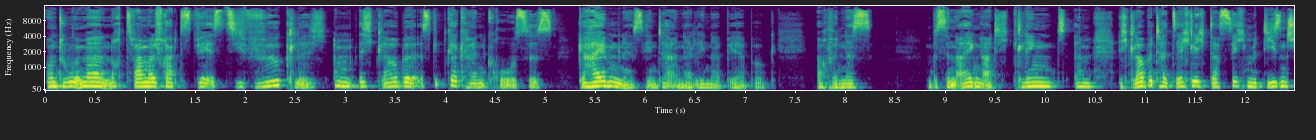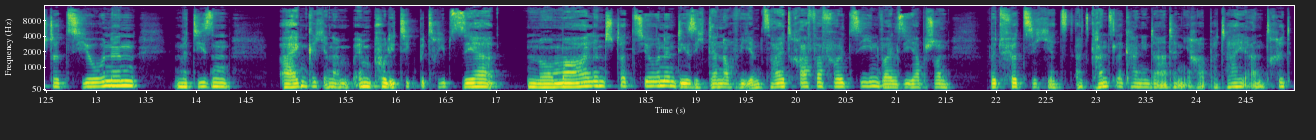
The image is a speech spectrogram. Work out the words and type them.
und du immer noch zweimal fragtest, wer ist sie wirklich? Ähm, ich glaube, es gibt gar kein großes Geheimnis hinter Annalena Baerbock, auch wenn das ein bisschen eigenartig klingt. Ähm, ich glaube tatsächlich, dass sich mit diesen Stationen, mit diesen eigentlich in einem, im Politikbetrieb sehr normalen Stationen, die sich dann auch wie im Zeitraffer vollziehen, weil sie ja schon mit 40 jetzt als Kanzlerkandidatin ihrer Partei antritt,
